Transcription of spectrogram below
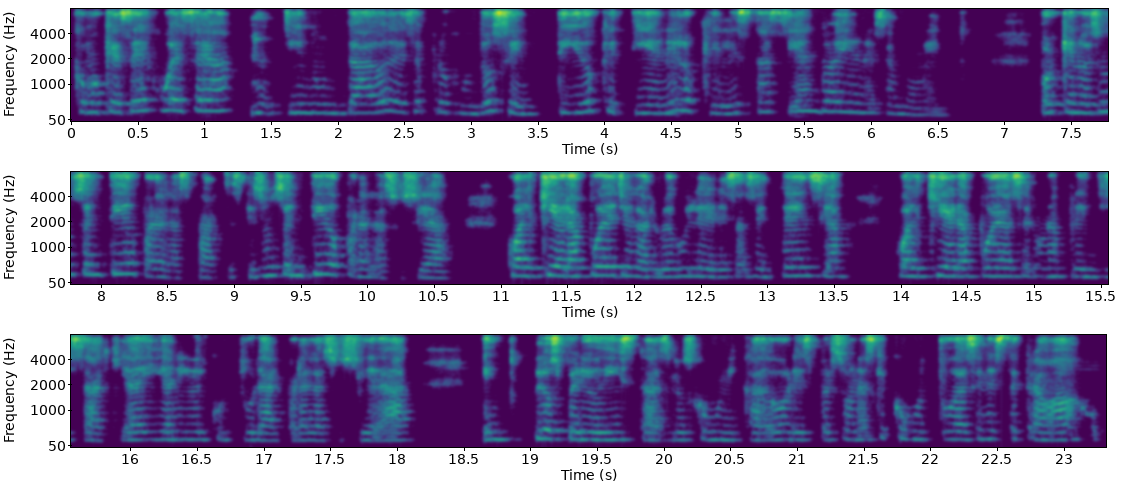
como que ese juez sea inundado de ese profundo sentido que tiene lo que él está haciendo ahí en ese momento porque no es un sentido para las partes, es un sentido para la sociedad. Cualquiera puede llegar luego y leer esa sentencia, cualquiera puede hacer un aprendizaje ahí a nivel cultural para la sociedad, en los periodistas, los comunicadores, personas que como tú hacen este trabajo,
